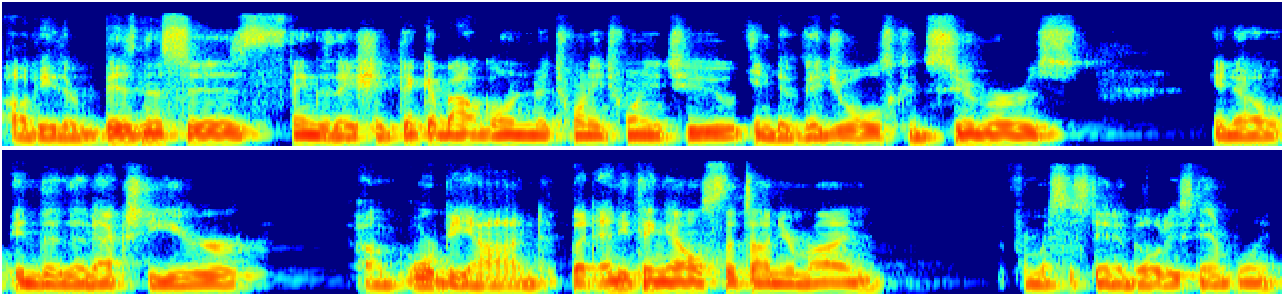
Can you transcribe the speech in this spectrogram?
of either businesses, things they should think about going into 2022, individuals, consumers, you know, into the next year um, or beyond. But anything else that's on your mind from a sustainability standpoint?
